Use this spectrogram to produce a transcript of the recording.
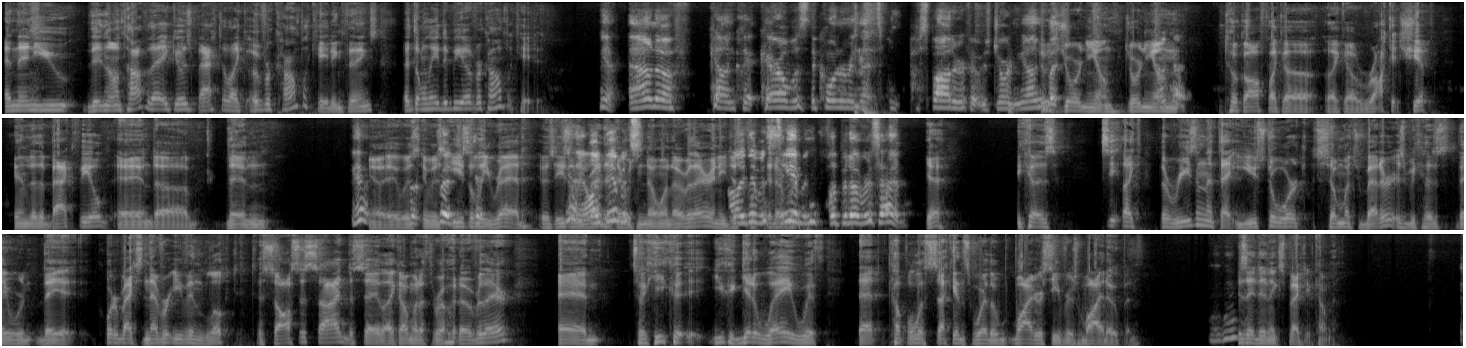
And then you then on top of that, it goes back to like overcomplicating things that don't need to be overcomplicated. Yeah, I don't know if Kellen Ca- Carroll was the corner in that sp- spot or if it was Jordan Young, It was Jordan Young. Jordan Young Okay. took off like a like a rocket ship into the backfield, and uh, then Yeah, you know, it was it was but, easily read. It was easily yeah, read that there was, was, no one over there, and he just all he did was see him and flip it over his head. Yeah, because see, like the reason that that used to work so much better is because they were they quarterbacks never even looked to Sauce's side to say like I'm going to throw it over there, and so he could you could get away with that couple of seconds where the wide receiver's wide open because mm-hmm. they didn't expect it coming.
